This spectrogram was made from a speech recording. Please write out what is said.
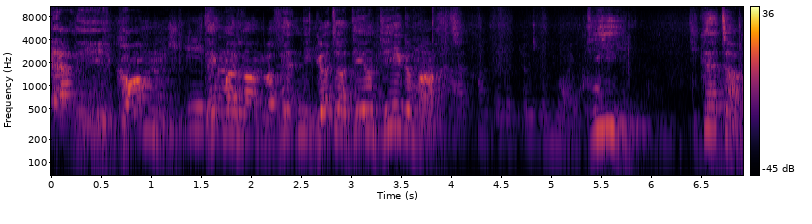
Ernie, komm, denk mal dran, was hätten die Götter D&T gemacht? Die, die Götter.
